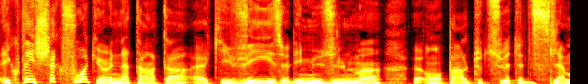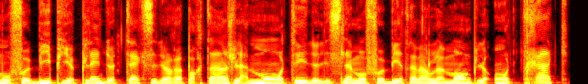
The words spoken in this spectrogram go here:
écoutez, chaque fois qu'il y a un attentat euh, qui vise les musulmans, euh, on parle tout de suite d'islamophobie, puis il y a plein de textes et de reportages, la montée de l'islamophobie à travers le monde. Puis là, on traque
